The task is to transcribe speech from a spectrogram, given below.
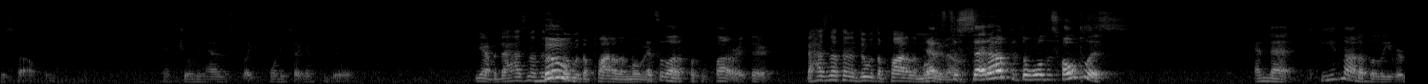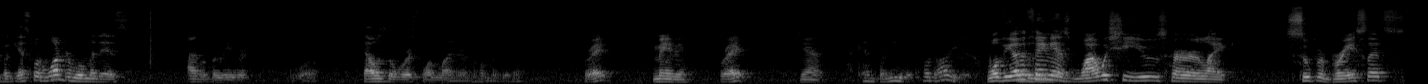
to stop them. And she only has like 20 seconds to do it. Yeah, but that has nothing to Boom! do with the plot of the movie. That's a lot of fucking plot right there. that has nothing to do with the plot of the movie, That's though. to set up that the world is hopeless. And that he's not a believer. But guess what Wonder Woman is? I'm a believer. Whoa. That was the worst one liner in the whole movie, though. Right? Maybe. Right? Yeah. I can't believe it. What are you? Well, the I other thing believe it. is, why would she use her like super bracelets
